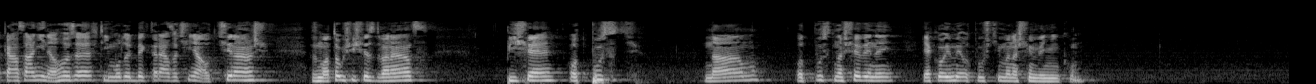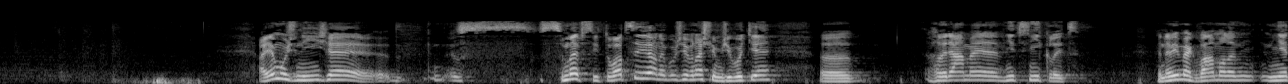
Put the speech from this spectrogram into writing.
kázání nahoře, v té modlitbě, která začíná odčináš. V Matouši 6.12 píše, odpust nám, odpust naše viny, jako i my odpouštíme našim viníkům. A je možný, že jsme v situaci, anebo že v našem životě eh, hledáme vnitřní klid. Nevím, jak vám, ale mě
